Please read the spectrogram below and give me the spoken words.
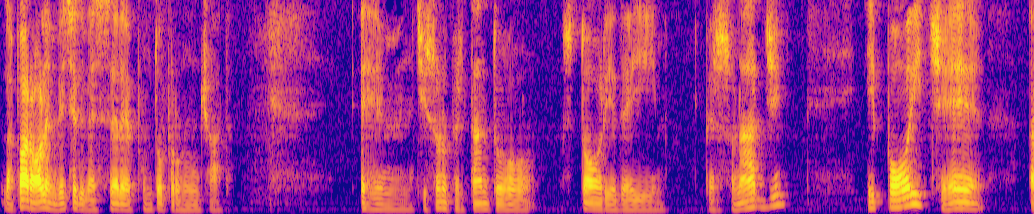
la parola invece deve essere appunto pronunciata. Ehm, ci sono pertanto storie dei personaggi e poi c'è eh,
